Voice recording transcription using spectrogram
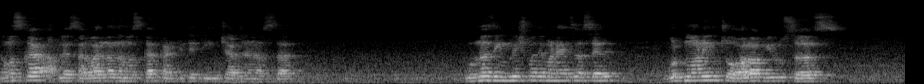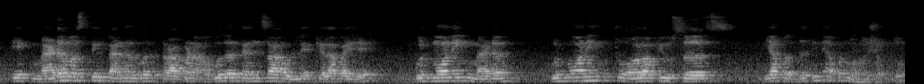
नमस्कार आपल्या सर्वांना नमस्कार. कारण तिथे तीन चार जण असतात. पूर्णच इंग्लिशमध्ये म्हणायचं असेल good morning to all of you sirs एक मॅडम असतील पॅनलवर तर आपण अगोदर त्यांचा उल्लेख केला पाहिजे. Good morning madam good morning to all of you sirs या पद्धतीने आपण म्हणू शकतो.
